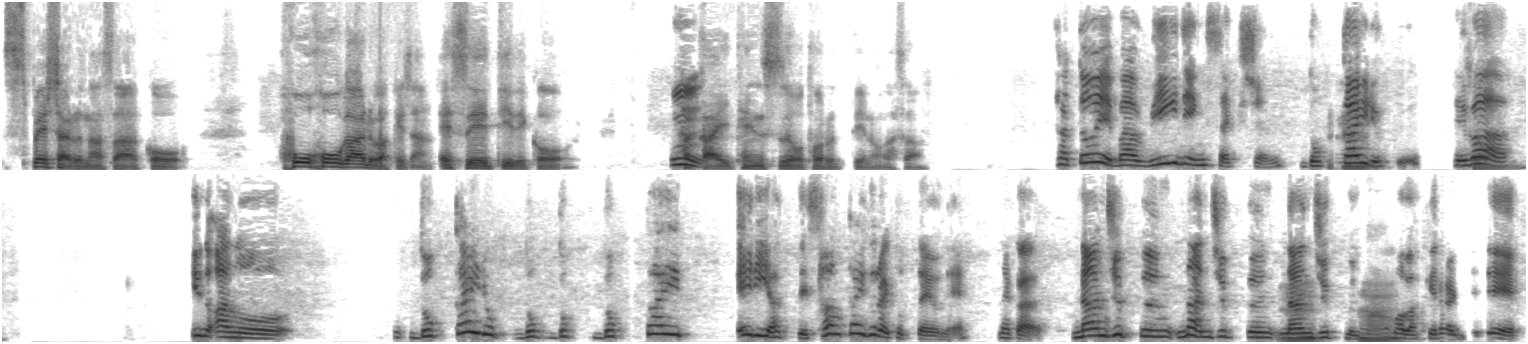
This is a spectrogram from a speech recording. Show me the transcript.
スペシャルなさ、こう、方法があるわけじゃん。SAT でこう、うん。高い点数を取るっていうのがさ。例えば、reading section、読解力。では、いうの、あの、読解力、読読読解エリアって3回ぐらい取ったよね。なんか、何十分、何十分、うん。何十分とうん。まあ分けられてて、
